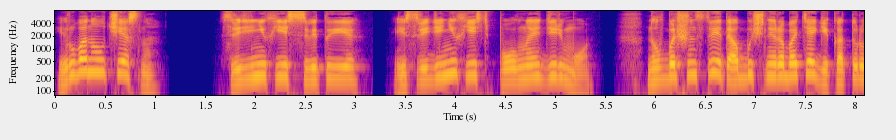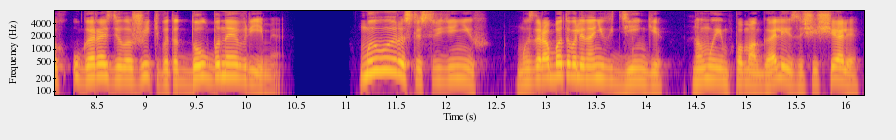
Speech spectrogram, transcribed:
И рубанул честно. Среди них есть святые, и среди них есть полное дерьмо. Но в большинстве это обычные работяги, которых угораздило жить в это долбанное время. Мы выросли среди них, мы зарабатывали на них деньги, но мы им помогали и защищали».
